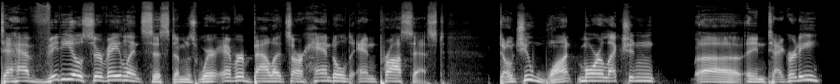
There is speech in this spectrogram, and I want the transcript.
to have video surveillance systems wherever ballots are handled and processed. Don't you want more election uh, integrity?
